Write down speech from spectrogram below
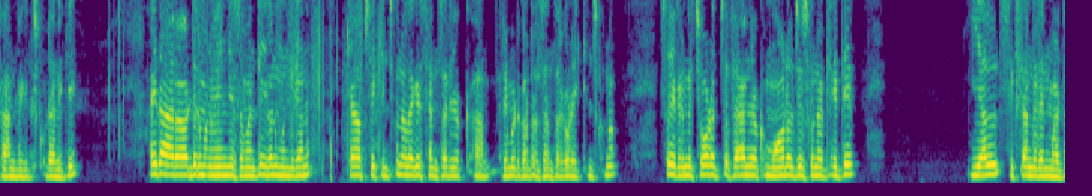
ఫ్యాన్ బిగించుకోవడానికి అయితే ఆ రాడ్ని మనం ఏం చేసామంటే ఇవన్నీ ముందుగానే క్యాప్స్ ఎక్కించుకుని అలాగే సెన్సార్ యొక్క రిమోట్ కంట్రోల్ సెన్సార్ కూడా ఎక్కించుకున్నాం సో ఇక్కడ మీరు చూడొచ్చు ఫ్యాన్ యొక్క మోడల్ చూసుకున్నట్లయితే ఎల్ సిక్స్ హండ్రెడ్ అనమాట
